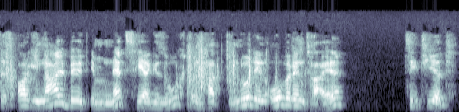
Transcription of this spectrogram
das Originalbild im Netz hergesucht und hat nur den oberen Teil zitiert.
